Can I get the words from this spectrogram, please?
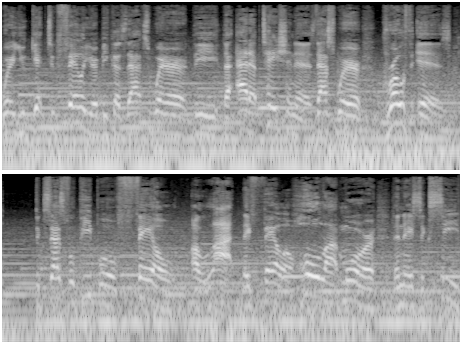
where you get to failure because that's where the, the adaptation is. That's where growth is. Successful people fail a lot. They fail a whole lot more than they succeed.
